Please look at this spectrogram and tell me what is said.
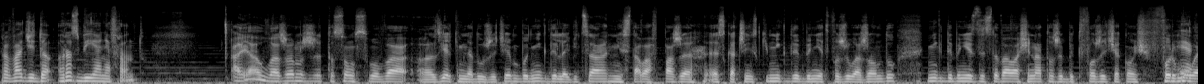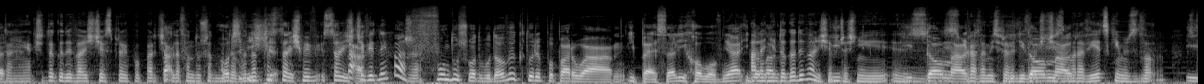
prowadzi do rozbijania frontu. A ja uważam, że to są słowa e, z wielkim nadużyciem, bo nigdy lewica nie stała w parze e, z Kaczyńskim, nigdy by nie tworzyła rządu, nigdy by nie zdecydowała się na to, żeby tworzyć jakąś formułę. Jak to nie? Jak się dogadywaliście w sprawie poparcia Tak, dla Funduszu Odbudowy, oczywiście. no to staliśmy, staliście Tak. w jednej parze. W Funduszu Odbudowy, który poparła i PSL, i Hołownia, i Ale Donald- nie dogadywali się i- wcześniej y, i z, Donald- z Prawem i Sprawiedliwości, i Donald- z Morawieckim, z, Dwo, I.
